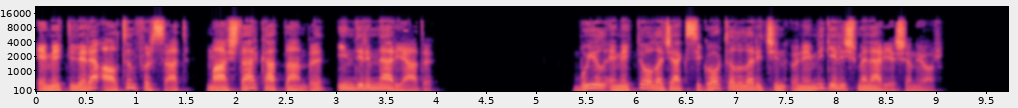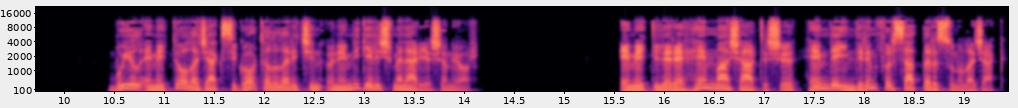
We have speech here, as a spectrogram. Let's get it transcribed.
Emeklilere altın fırsat, maaşlar katlandı, indirimler yağdı. Bu yıl emekli olacak sigortalılar için önemli gelişmeler yaşanıyor. Bu yıl emekli olacak sigortalılar için önemli gelişmeler yaşanıyor. Emeklilere hem maaş artışı hem de indirim fırsatları sunulacak.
